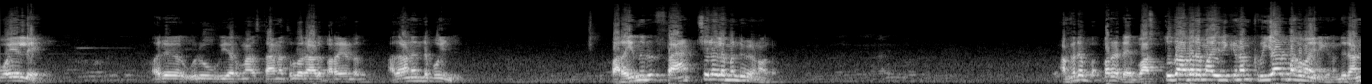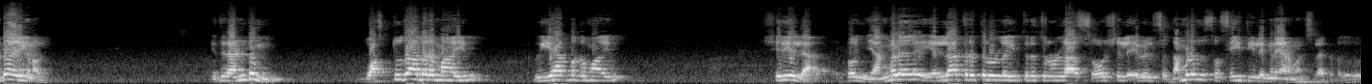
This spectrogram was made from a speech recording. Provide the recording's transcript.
പോയല്ലേ ഒരു ഒരു ഉയർന്ന സ്ഥാനത്തുള്ള ഒരാൾ പറയേണ്ടത്? അതാണ് എന്റെ പോയിന്റ് പറയുന്നൊരു ഫാക്ച്വൽ എലമെന്റ് വേണമല്ലോ അങ്ങനെ പറയട്ടെ. വസ്തുതാപരമായിരിക്കണം ക്രിയാത്മകമായിരിക്കണം. ഇത് രണ്ടുമായിരിക്കണം ഇത് രണ്ടും വസ്തുതാപരമായും ക്രിയാത്മകമായും ശരിയല്ല. ഇപ്പോൾ ഞങ്ങൾ എല്ലാ തരത്തിലുള്ള ഇത്തരത്തിലുള്ള സോഷ്യൽ ലെവൽസ് നമ്മളത് സൊസൈറ്റിയിൽ എങ്ങനെയാണ് മനസ്സിലാക്കേണ്ടത്? ഒരു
